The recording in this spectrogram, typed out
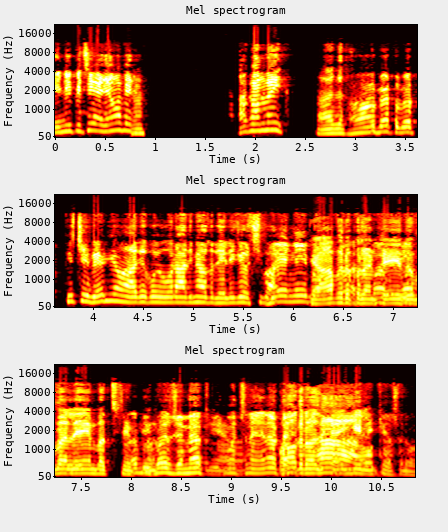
इन्हीं पीछे आ जाओ फिर हाँ कान भाई हाँ बैठो बैठो पीछे बैठ जाओ आगे कोई और आदमी हो तो ले लीजिए अच्छी बात యాభై రూపాయలు అంటే దుబాయ్లో ఏం బతుకు बस जमात पहुंचना है ना ఒక రోజు కైకిలి ओके सुनो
